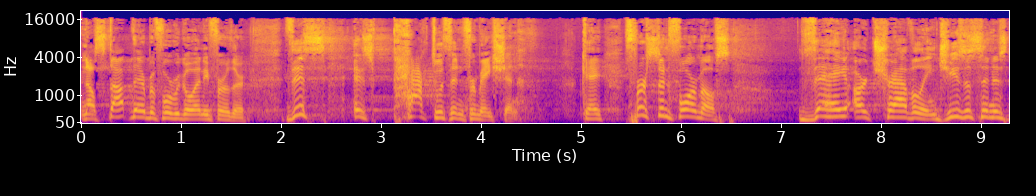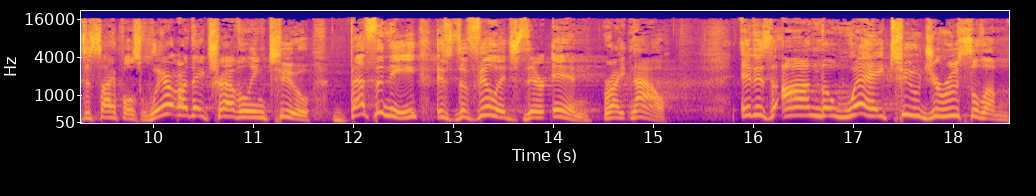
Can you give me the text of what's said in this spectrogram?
Now stop there before we go any further. This is packed with information. Okay, first and foremost, they are traveling. Jesus and his disciples, where are they traveling to? Bethany is the village they're in right now. It is on the way to Jerusalem.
